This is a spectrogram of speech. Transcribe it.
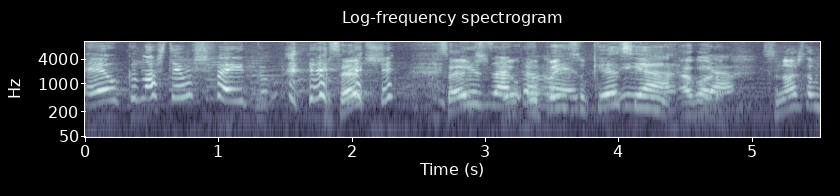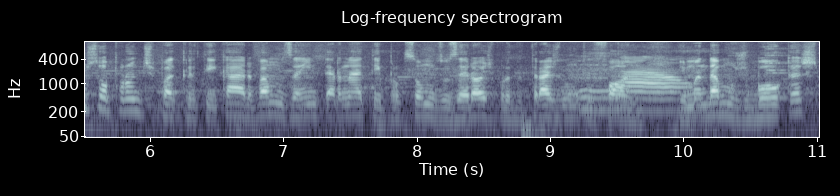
É o que nós temos feito. Percebes? Percebes? Eu, eu Exatamente. penso que é assim. Yeah, Agora, yeah. se nós estamos só prontos para criticar, vamos à internet e porque somos os heróis por detrás de um telefone Não. e mandamos bocas,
